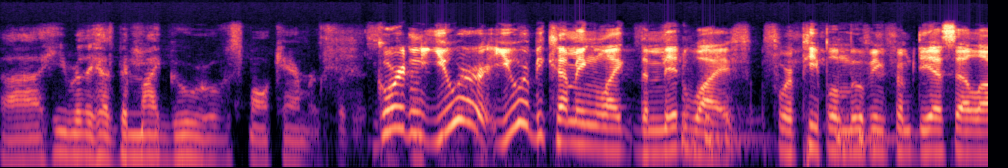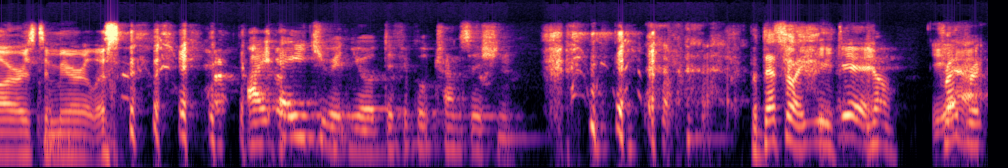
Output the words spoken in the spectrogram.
uh, he really has been my guru of small cameras for this. Gordon, thank you were you were becoming like the midwife for people moving from DSLRs to mirrorless. I aid you in your difficult transition. But that's right. He you did. know, Yeah, Frederick-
